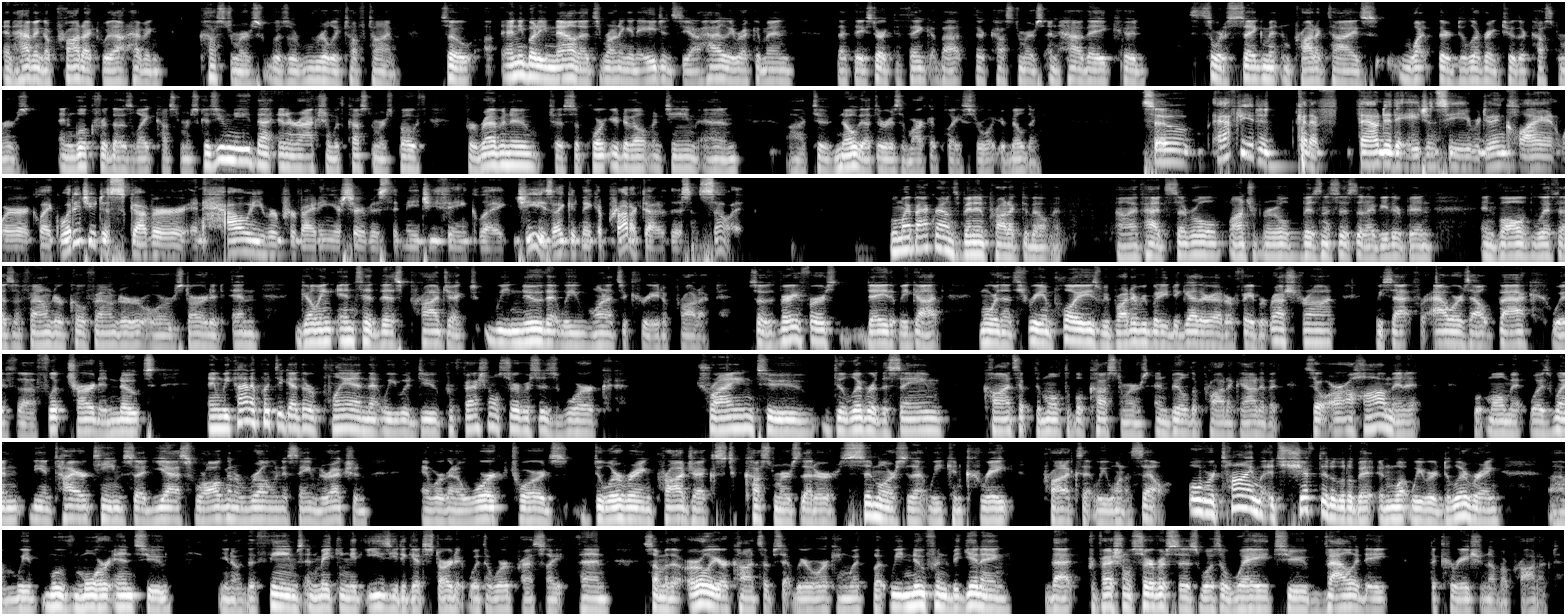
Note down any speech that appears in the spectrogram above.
And having a product without having customers was a really tough time so uh, anybody now that's running an agency, I highly recommend that they start to think about their customers and how they could sort of segment and productize what they're delivering to their customers and look for those like customers because you need that interaction with customers both for revenue to support your development team and uh, to know that there is a marketplace for what you're building so after you did kind of founded the agency, you were doing client work, like what did you discover and how you were providing your service that made you think like, geez, I could make a product out of this and sell it? Well, my background's been in product development. Uh, I've had several entrepreneurial businesses that I've either been involved with as a founder, co founder, or started. And going into this project, we knew that we wanted to create a product. So the very first day that we got more than three employees, we brought everybody together at our favorite restaurant. We sat for hours out back with a flip chart and notes. And we kind of put together a plan that we would do professional services work trying to deliver the same concept to multiple customers and build a product out of it. So our aha minute moment was when the entire team said, yes, we're all going to row in the same direction and we're going to work towards delivering projects to customers that are similar so that we can create products that we want to sell. Over time, it's shifted a little bit in what we were delivering. Um, we've moved more into you know the themes and making it easy to get started with a wordpress site than some of the earlier concepts that we were working with but we knew from the beginning that professional services was a way to validate the creation of a product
